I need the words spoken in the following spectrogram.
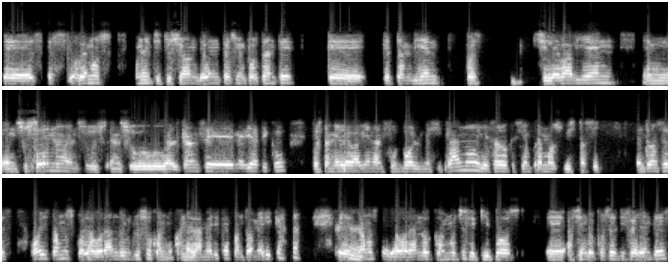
es, es, lo vemos una institución de un peso importante que, que también pues si le va bien en, su seno, en, sus, en su alcance mediático, pues también le va bien al fútbol mexicano y es algo que siempre hemos visto así. Entonces, hoy estamos colaborando incluso con, con el América, con tu América, eh, estamos colaborando con muchos equipos eh, haciendo cosas diferentes,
